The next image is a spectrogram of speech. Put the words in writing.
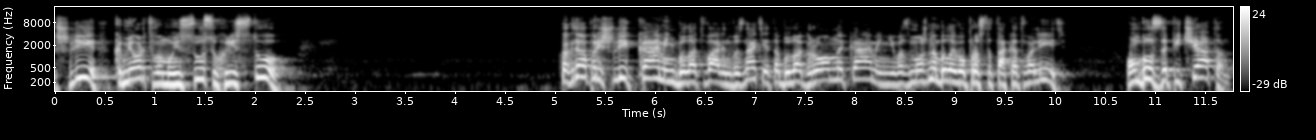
шли к мертвому Иисусу Христу. Когда пришли, камень был отвален. Вы знаете, это был огромный камень, невозможно было его просто так отвалить. Он был запечатан.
